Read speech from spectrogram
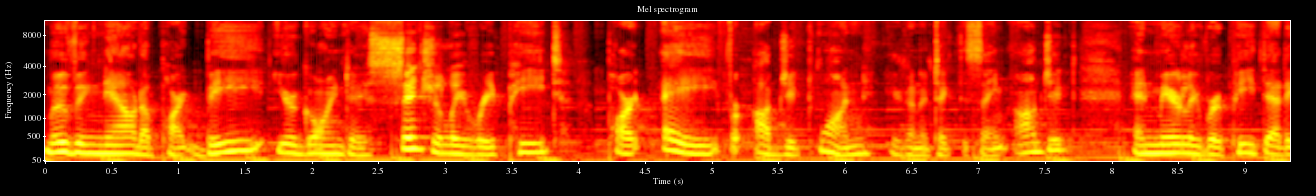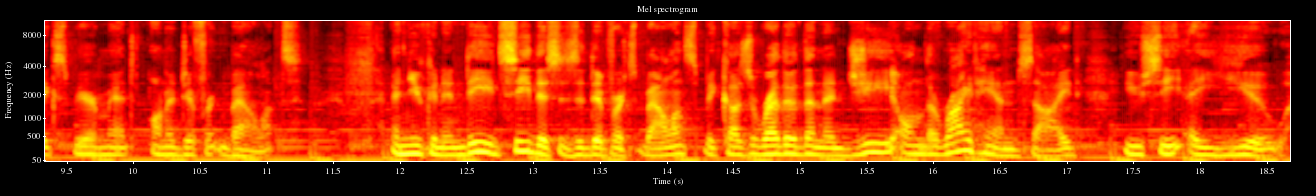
Moving now to part B, you're going to essentially repeat part A for object 1, you're going to take the same object and merely repeat that experiment on a different balance. And you can indeed see this is a difference balance because rather than a G on the right hand side, you see a U.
